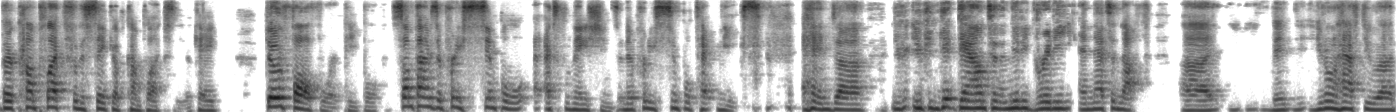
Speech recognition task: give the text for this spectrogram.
they're complex for the sake of complexity. Okay, don't fall for it, people. Sometimes they're pretty simple explanations and they're pretty simple techniques, and uh, you you can get down to the nitty gritty, and that's enough. Uh, they, you don't have to. Uh,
